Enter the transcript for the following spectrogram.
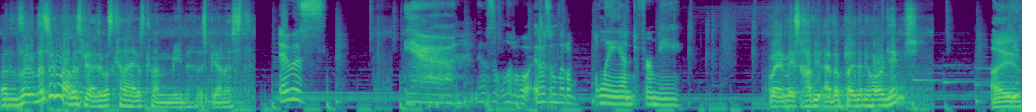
Well, the, the second one, let's be honest, it was kind of it was kind of mid. Let's be honest. It was, yeah, it was a little, it was a little bland for me. Wait, Miss, have you ever played any horror games? I've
